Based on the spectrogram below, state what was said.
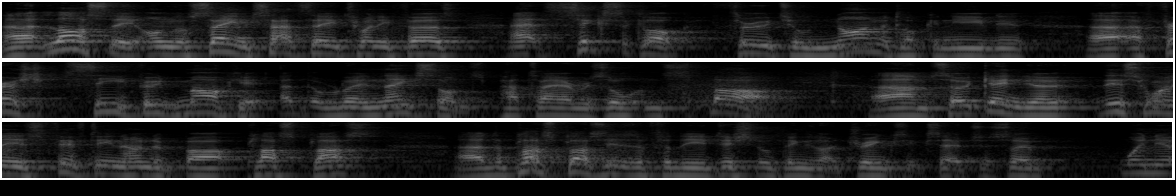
Uh, lastly, on the same Saturday 21st at 6 o'clock through till 9 o'clock in the evening, uh, a fresh seafood market at the Renaissance Pattaya Resort and Spa. Um, so again, you know, this one is 1500 baht plus plus. Uh, the plus plus is for the additional things like drinks, etc. So when you,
